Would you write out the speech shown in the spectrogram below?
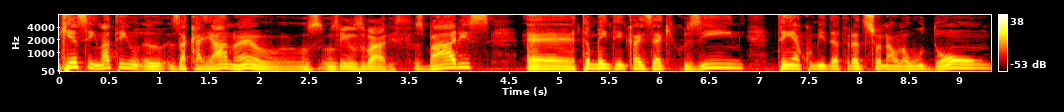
que, assim, lá tem o Zakaya, não é? Os, os- Sim, os bares. os bares. É, também tem Kaiseki Cuisine, tem a comida tradicional lá, o udon,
